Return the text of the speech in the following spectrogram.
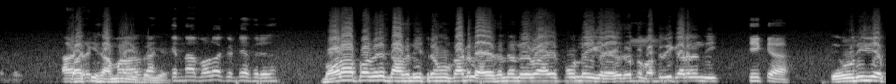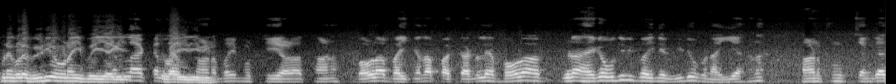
ਹੈ ਬਾਈ। ਬਾਕੀ ਸਾਹਮਣੇ ਪਈ ਹੈ। ਕਿੰਨਾ ਬੋਲਾ ਕੱਢਿਆ ਫਿਰ ਇਹਦਾ। ਬੋਲਾ ਆਪਾਂ ਵੀਰੇ 10 ਲੀਟਰ ਨੂੰ ਕੱਢ ਲਿਆ ਥੱਲੇ ਲੇਵਾ ਹਜੇ ਪੋਲੇ ਹੀ ਕਰਿਆ ਉਹ ਤੋਂ ਵੱਧ ਵੀ ਕੱਢ ਦਿੰਦੀ। ਠੀਕ ਆ। ਤੇ ਉਹਦੀ ਵੀ ਆਪਣੇ ਕੋਲੇ ਵੀਡੀਓ ਬਣਾਈ ਪਈ ਹੈਗੀ ਚਵਾਈ ਦੀ ਥਾਣ। ਬਾਈ ਮੁੱਠੀ ਵਾਲਾ ਥਾਣ। ਬੌਲਾ ਬਾਈ ਕਹਿੰਦਾ ਆਪਾਂ ਕੱਢ ਲਿਆ ਬੌਲਾ ਜਿਹੜਾ ਹੈਗਾ ਉਹਦੀ ਵੀ ਬਾਈ ਨੇ ਵੀਡੀਓ ਬਣਾਈ ਆ ਹਨਾ। ਥਾਣ ਤੋਂ ਚੰਗਾ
